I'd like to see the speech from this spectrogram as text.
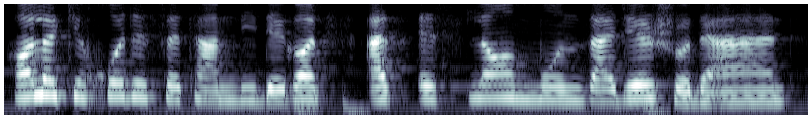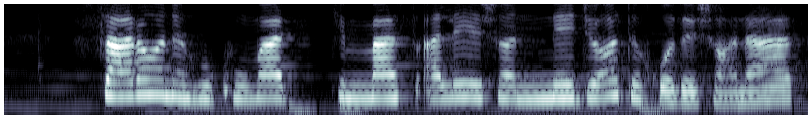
حالا که خود ستم دیدگان از اسلام منزجر شده اند سران حکومت که مسئلهشان نجات خودشان است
